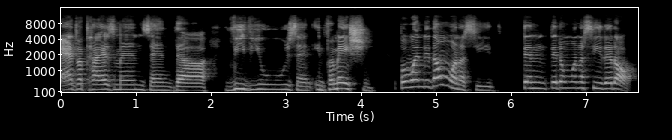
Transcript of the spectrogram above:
advertisements and uh, reviews and information. But when they don't want to see it, then they don't want to see it at all.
